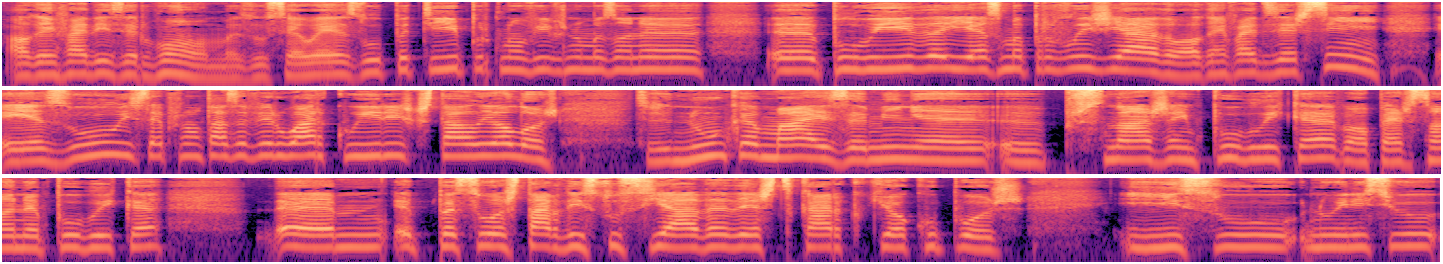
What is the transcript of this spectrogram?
alguém vai dizer: Bom, mas o céu é azul para ti porque não vives numa zona uh, poluída e és uma privilegiada. Ou alguém vai dizer: Sim, é azul, isso é porque não estás a ver o arco-íris que está ali ao longe. Ou seja, nunca mais a minha uh, personagem pública ou persona pública. Um, passou a estar dissociada deste cargo que ocupo hoje. E isso, no início,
